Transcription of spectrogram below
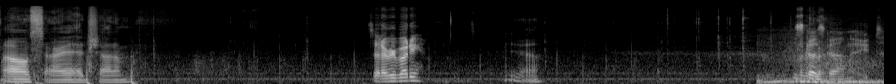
Oh, sorry, I headshot him. Is that everybody? Yeah. This guy's got an eight.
